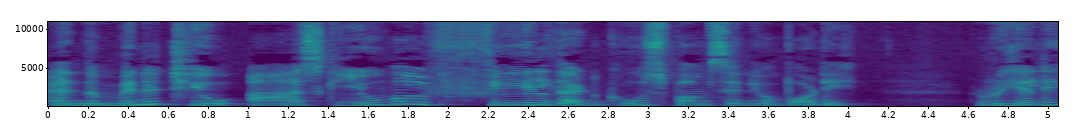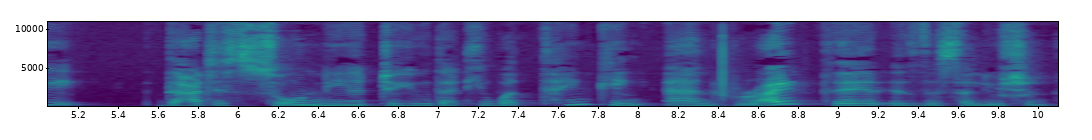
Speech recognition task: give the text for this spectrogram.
And the minute you ask, you will feel that goosebumps in your body. Really, that is so near to you that you were thinking, and right there is the solution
